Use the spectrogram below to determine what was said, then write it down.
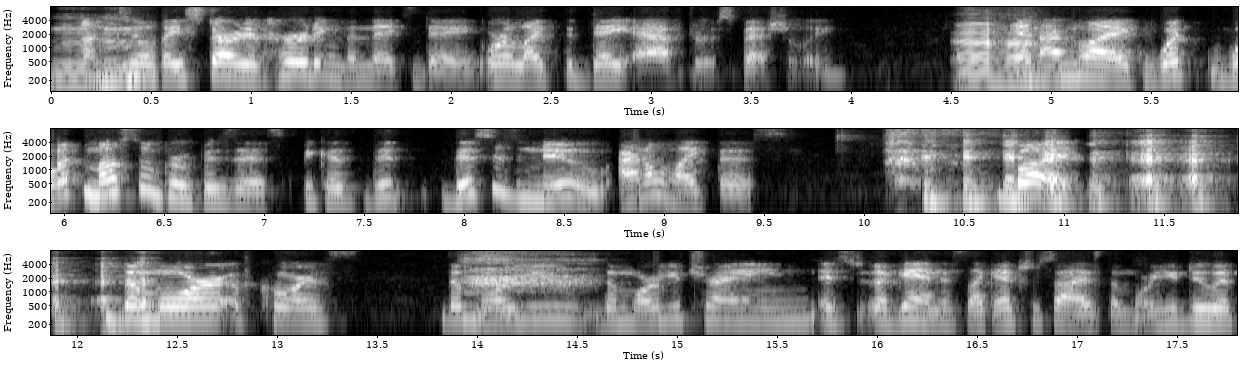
Mhm. until they started hurting the next day or like the day after especially. Uh-huh. And I'm like, what what muscle group is this? Because this this is new. I don't like this. but- The more, of course, the more you the more you train, it's again, it's like exercise. The more you do it,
